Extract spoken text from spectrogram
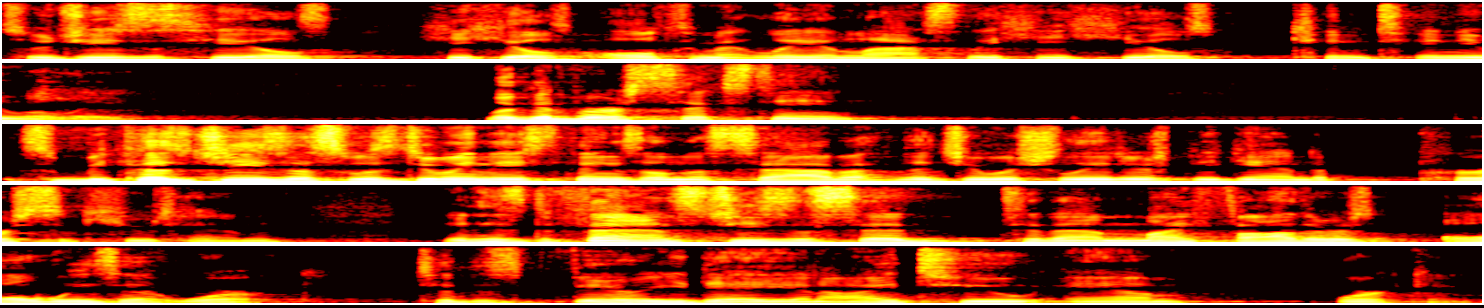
So Jesus heals, he heals ultimately, and lastly, he heals continually. Look at verse 16. So because Jesus was doing these things on the Sabbath, the Jewish leaders began to persecute him. In his defense, Jesus said to them, My Father is always at work to this very day, and I too am working.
